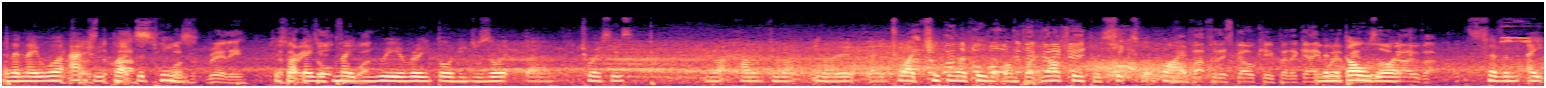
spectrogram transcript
and then they were actually the quite good teams. really Just like they just made one. really, really dodgy uh, choices. And like how to like, you know, they tried chipping our keeper at one point, and our keeper's six foot Oh, five, but for this goalkeeper, the game And then the goals are like- over. seven, eight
